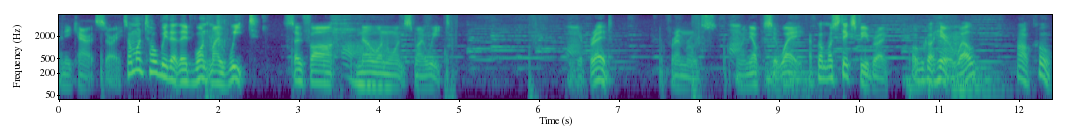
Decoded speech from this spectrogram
any carrots, sorry. Someone told me that they'd want my wheat. So far, no one wants my wheat. I get bread. For emeralds. I'm in the opposite way. I've got more sticks for you, bro. What have we got here? A well? Oh, cool.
